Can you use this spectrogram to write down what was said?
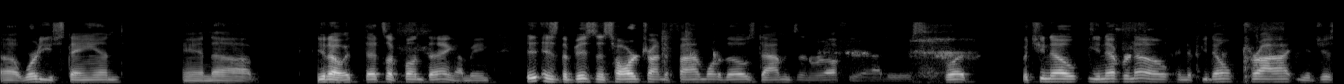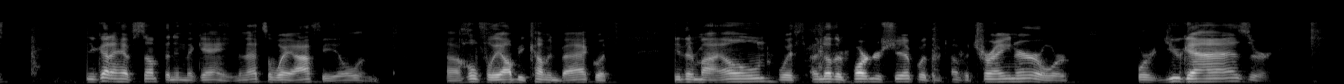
uh, where do you stand, and uh, you know it, that's a fun thing. I mean, is the business hard trying to find one of those diamonds in the rough? Yeah, it is. But but you know you never know, and if you don't try, you just you got to have something in the game, and that's the way I feel. And uh, hopefully, I'll be coming back with either my own, with another partnership with a, of a trainer, or or you guys, or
